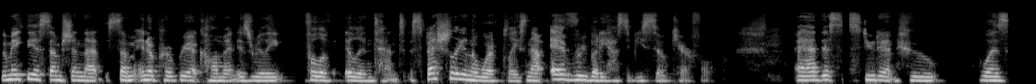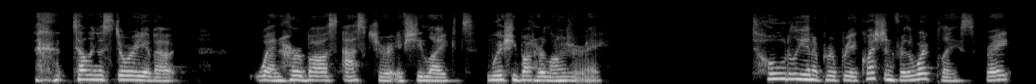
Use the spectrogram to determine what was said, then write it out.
We make the assumption that some inappropriate comment is really full of ill intent, especially in the workplace. Now, everybody has to be so careful. I had this student who was telling a story about when her boss asked her if she liked where she bought her lingerie. Totally inappropriate question for the workplace, right?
